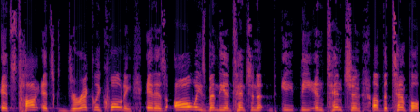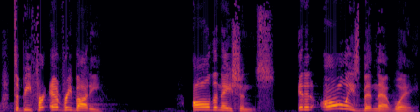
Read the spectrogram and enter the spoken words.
It's, talk, it's directly quoting. It has always been the intention, the intention of the temple to be for everybody all the nations. It had always been that way.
